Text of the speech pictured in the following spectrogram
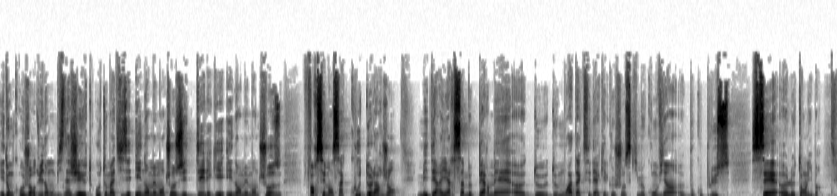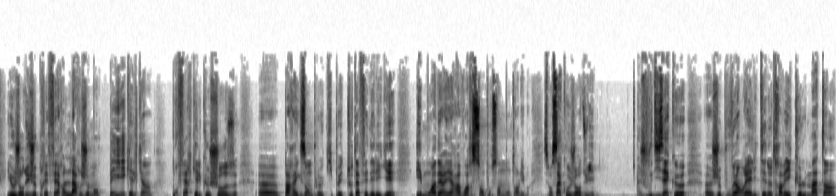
Et donc aujourd'hui, dans mon business, j'ai automatisé énormément de choses, j'ai délégué énormément de choses. Forcément, ça coûte de l'argent, mais derrière, ça me permet euh, de, moi d'accéder à quelque chose qui me convient euh, beaucoup plus, c'est le temps libre. Et aujourd'hui, je préfère largement payer quelqu'un pour faire quelque chose, euh, par exemple, qui peut être tout à fait délégué, et moi derrière avoir 100% de mon temps libre. C'est pour ça qu'aujourd'hui, je vous disais que euh, je pouvais en réalité ne travailler que le matin,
